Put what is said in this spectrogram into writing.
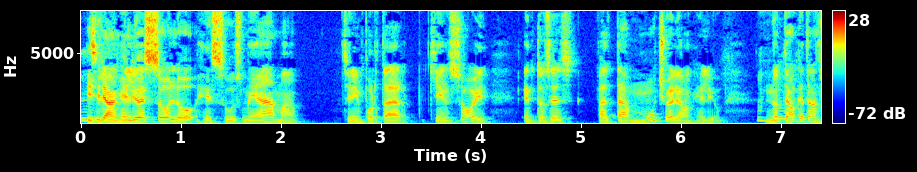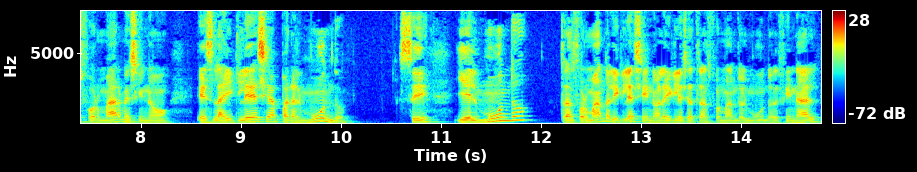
Y si el evangelio es solo Jesús me ama, sin importar quién soy, entonces falta mucho del evangelio. No tengo que transformarme, sino es la iglesia para el mundo, ¿sí? Y el mundo transformando a la iglesia y no la iglesia transformando el mundo. Al final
